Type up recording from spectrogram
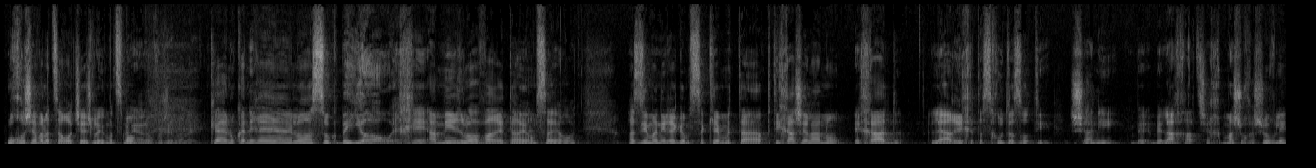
הוא חושב על הצרות שיש לו עם עצמו. אני לא חושב עליי. כן, הוא כנראה לא עסוק ביואו, איך אה, אמיר לא עבר את היום סיירות. אז אם אני רגע מסכם את הפתיחה שלנו, אחד, להעריך את הזכות הזאת שאני ב- בלחץ, שמשהו חשוב לי.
